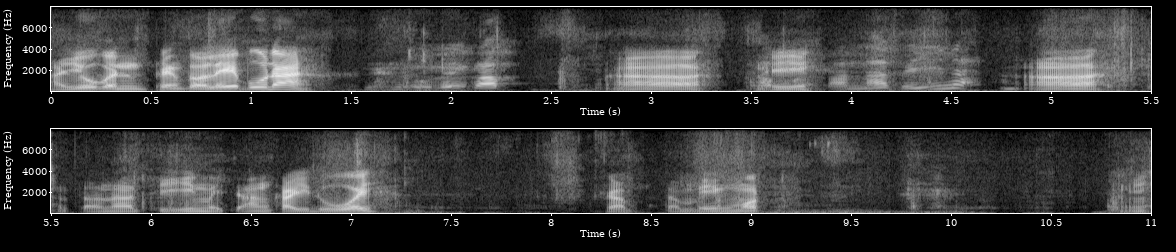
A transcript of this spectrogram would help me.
อายุเป็นเพียงตัวเลขปูนะอยู่เลยครับอ่านี่ตามหน้าสีนะอ่าตอนนาทีไม่จ้างใครด้วย ครับทำเองหมดนี่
